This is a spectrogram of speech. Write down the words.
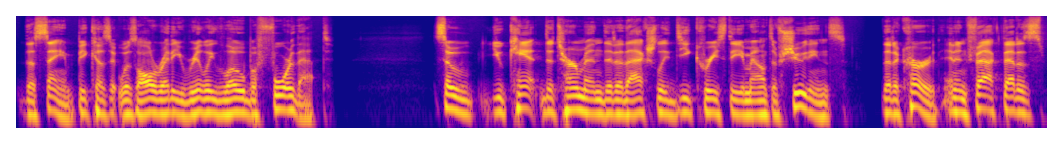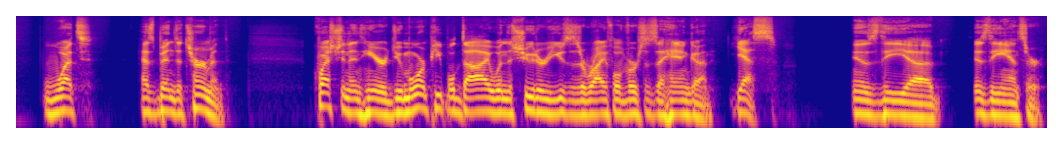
the same because it was already really low before that. So you can't determine that it actually decreased the amount of shootings that occurred. And in fact, that is what has been determined. Question in here Do more people die when the shooter uses a rifle versus a handgun? Yes, is the, uh, is the answer.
